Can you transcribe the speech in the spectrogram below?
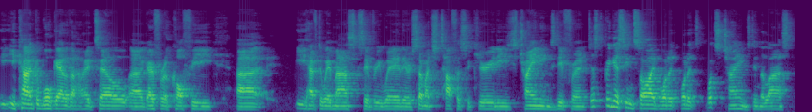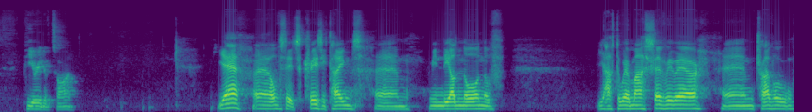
you can't walk out of the hotel, uh, go for a coffee. Uh, you have to wear masks everywhere. There is so much tougher securities. Training's different. Just bring us inside what it what it's what's changed in the last period of time. Yeah, uh, obviously it's crazy times. Um, I mean the unknown of you have to wear masks everywhere. Um, travel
